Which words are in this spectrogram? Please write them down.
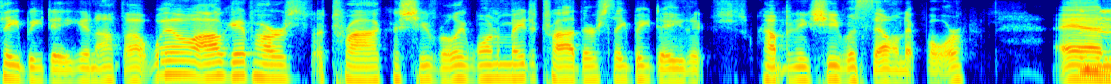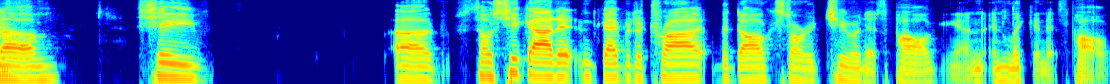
CBD. And I thought, well, I'll give hers a try because she really wanted me to try their CBD, that company she was selling it for. And mm-hmm. um, she, uh, so she got it and gave it a try. The dog started chewing its paw again and licking its paw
